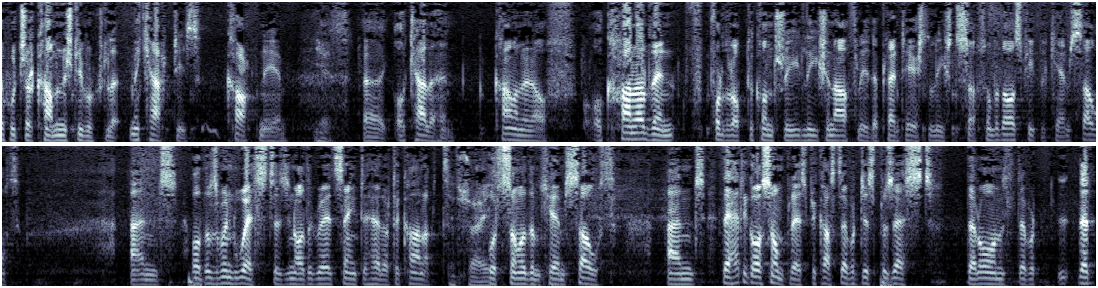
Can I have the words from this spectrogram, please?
which are common in Slievers, like McCarthy's, Cork name. Yes. uh, O'Callaghan, common enough. O'Connor then f- further up the country, Laois and Offaly, the plantation Laois and stuff. Some of those people came south. And others went west, as you know, the great Saint to Connacht. That's right. But some of them came south. And they had to go someplace because they were dispossessed. Their own, they were, that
